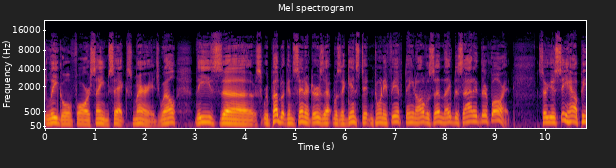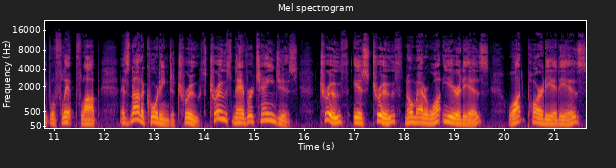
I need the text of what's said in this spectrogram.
legal for same sex marriage. Well, these uh, Republican senators that was against it in 2015, all of a sudden they've decided they're for it. So you see how people flip flop. It's not according to truth. Truth never changes. Truth is truth no matter what year it is, what party it is,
